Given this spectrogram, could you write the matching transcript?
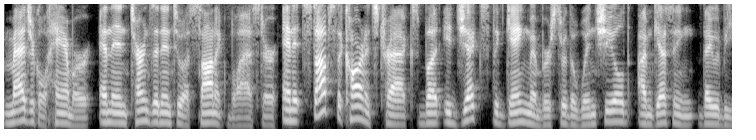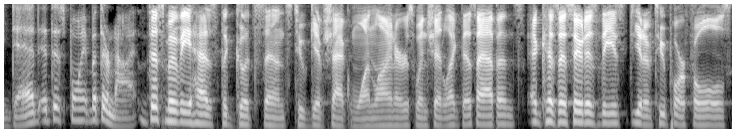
magical hammer and then turns it into a sonic blaster, and it stops the car in its tracks, but ejects the gang members through the windshield. I'm guessing they would be dead at this point, but they're not. This movie has the good sense to give Shaq one-liners when shit like this happens. Because as soon as these, you know, two poor fools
